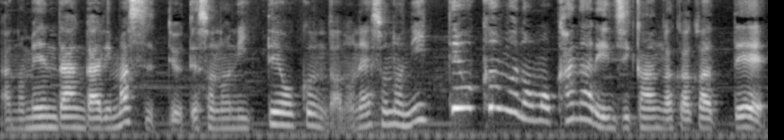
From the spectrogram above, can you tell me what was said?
あの面談がありますって言ってその日程を組んだのね。その日程を組むのもかなり時間がかかって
